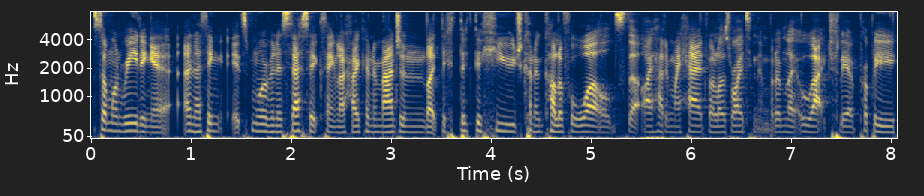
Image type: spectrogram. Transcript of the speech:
someone reading it, and I think it's more of an aesthetic thing. Like I can imagine like the, the, the huge kind of colorful worlds that I had in my head while I was writing them, but I'm like, oh, actually, I probably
